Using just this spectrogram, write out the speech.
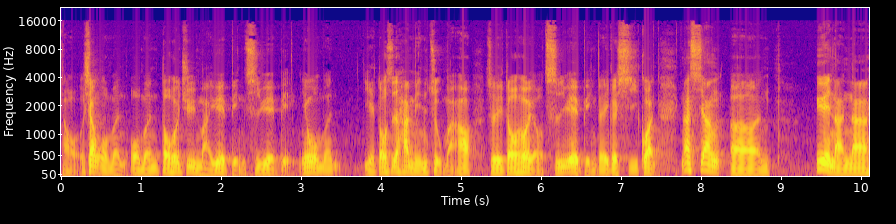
好像我们我们都会去买月饼吃月饼，因为我们也都是汉民族嘛，哈，所以都会有吃月饼的一个习惯。那像呃越南呢，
